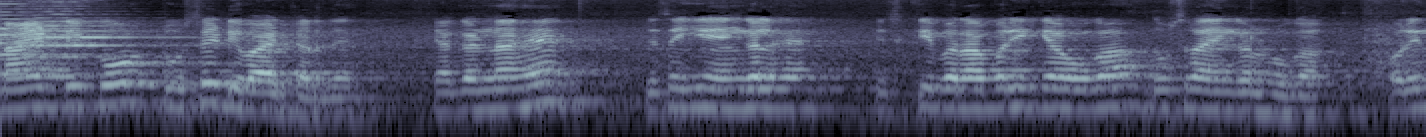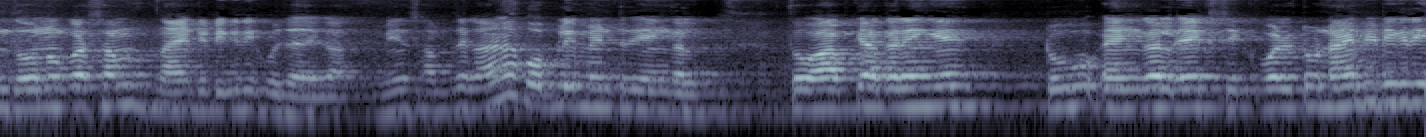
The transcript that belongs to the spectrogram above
90 को टू से डिवाइड कर दें। क्या करना है? जैसे ये एंगल है, इसकी बराबरी क्या होगा? दूसरा एंगल होगा। और इन दोनों का सम 90 डिग्री हो जाएगा। मीन्स हमसे कहा ना कॉम्प्लीमेंट्री एंगल तो आप क्या करेंगे? Two angle X equal to 90 degree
